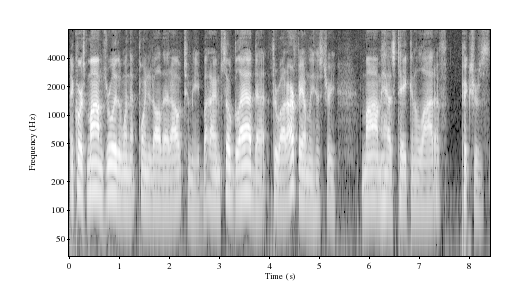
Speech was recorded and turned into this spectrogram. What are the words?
And of course, mom's really the one that pointed all that out to me. But I'm so glad that throughout our family history, mom has taken a lot of pictures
